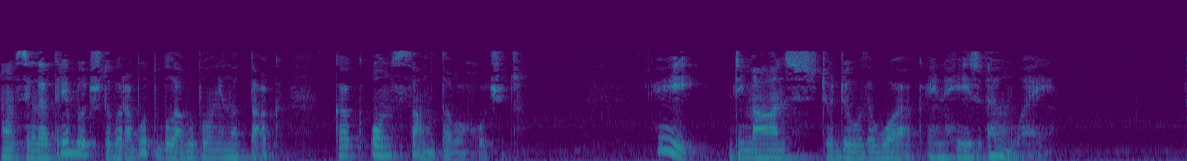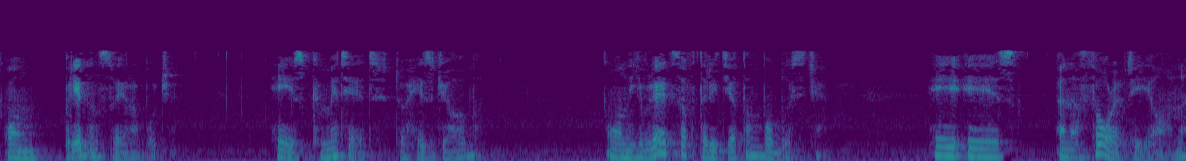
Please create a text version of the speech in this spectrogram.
Он всегда требует, чтобы работа была выполнена так, как он сам того хочет. He demands to do the work in his own way. Он предан своей работе. He is committed to his job. Он является авторитетом в области. He is an authority on.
